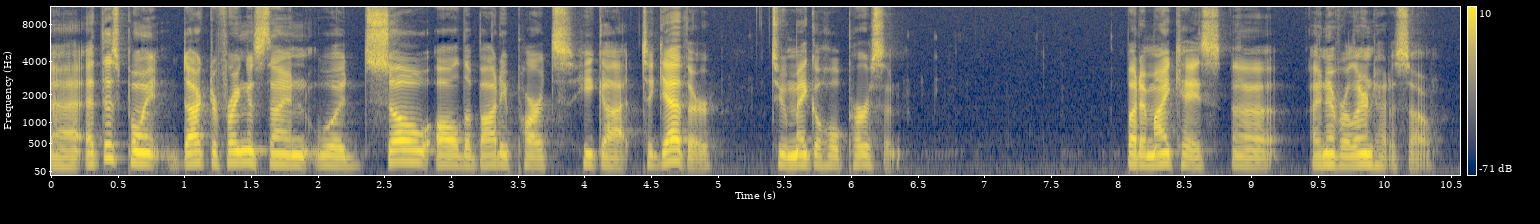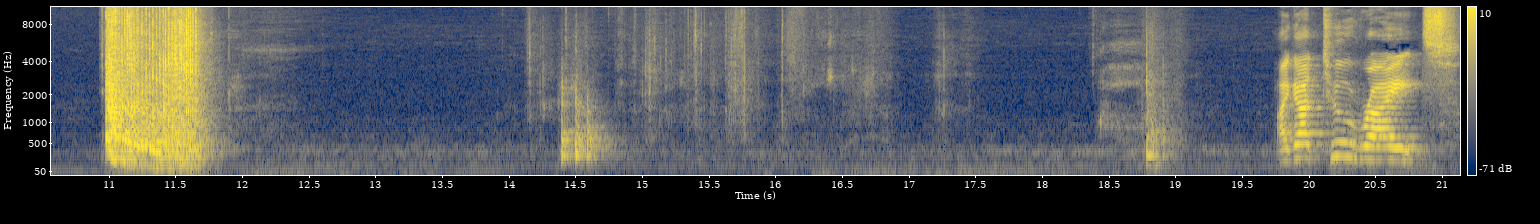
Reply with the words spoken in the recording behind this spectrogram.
Uh, at this point, Dr. Frankenstein would sew all the body parts he got together to make a whole person. But in my case, uh, I never learned how to sew. I got two rights.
